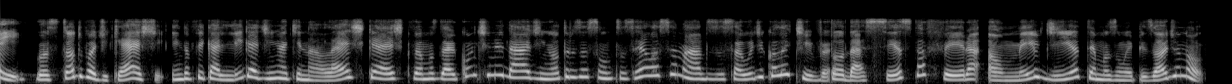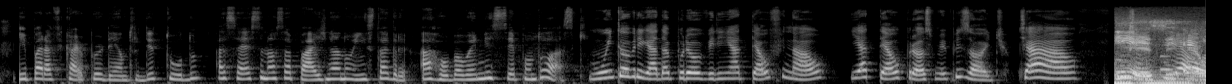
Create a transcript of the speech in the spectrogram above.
Aí, gostou do podcast? Então fica ligadinho aqui na Lastcast que vamos dar continuidade em outros assuntos relacionados à saúde coletiva. Toda sexta-feira, ao meio-dia, temos um episódio novo. E para ficar por dentro de tudo, acesse nossa página no Instagram, unc.lasc. Muito obrigada por ouvirem até o final e até o próximo episódio. Tchau! E esse é o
